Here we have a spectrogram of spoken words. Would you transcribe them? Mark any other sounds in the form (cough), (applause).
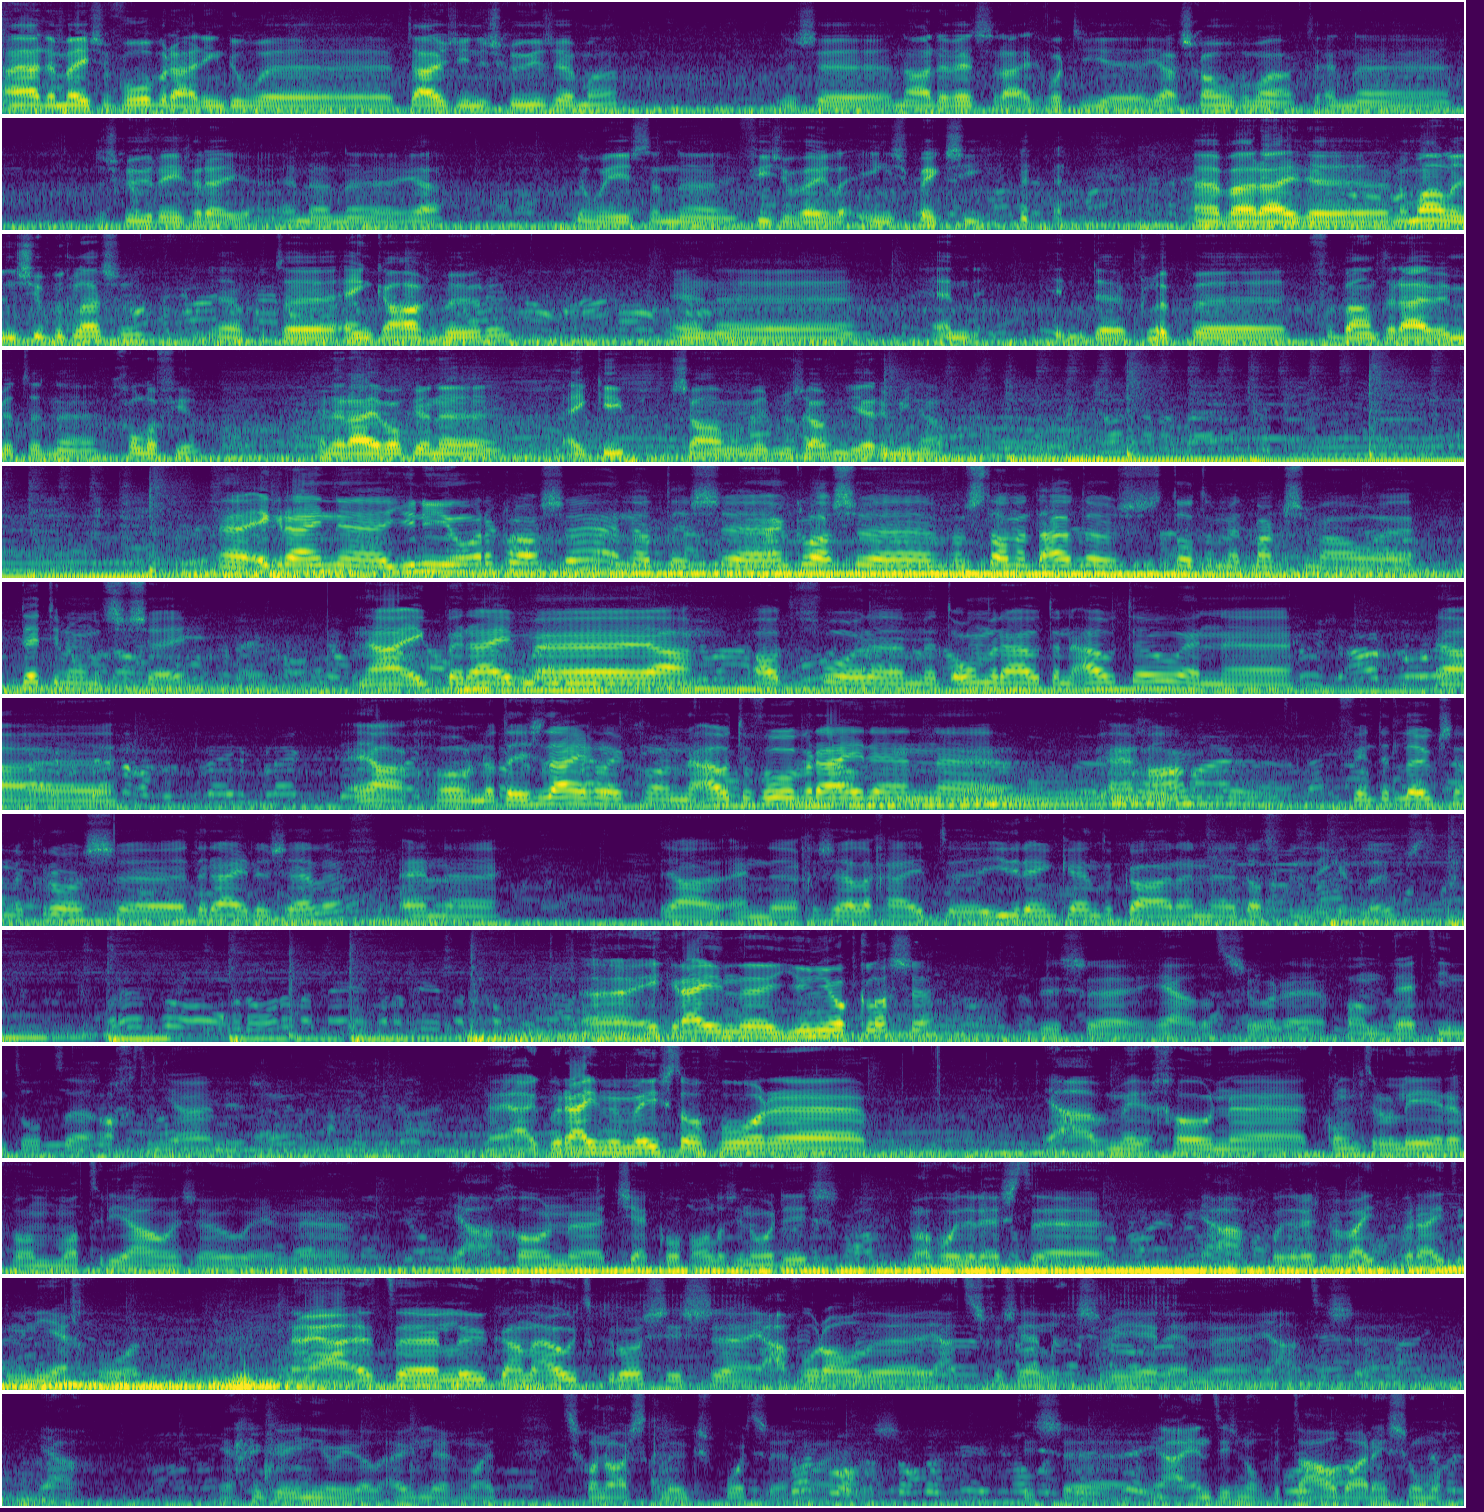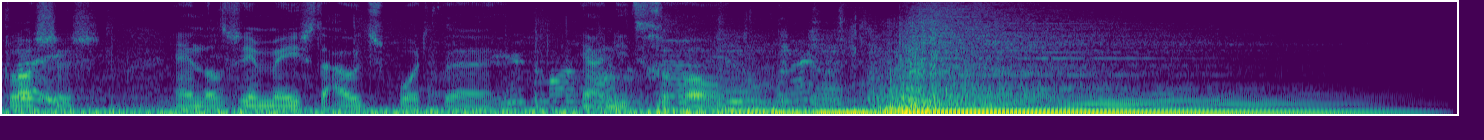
Nou ja, de meeste voorbereiding doen we thuis in de schuur, zeg maar. Dus uh, na de wedstrijd wordt die ja, schoongemaakt en de schuur ingereden. En dan ja, doen we eerst een visuele inspectie. (laughs) wij rijden normaal in de superklasse, op het NK gebeuren. En, en in de clubverband rijden we met een golfje. En dan rijden we ook in een equipe samen met mijn zoon Jeremina. Uh, ik rijd in uh, juniorenklasse en dat is uh, een klasse van standaard auto's tot en met maximaal 1300 cc. Nou, ik bereid me ja, altijd voor met onderhoud en auto en ja, ja, gewoon dat is het eigenlijk. Gewoon de auto voorbereiden en, en gaan. Ik vind het leukste aan de cross de rijden zelf en, ja, en de gezelligheid. iedereen kent elkaar en dat vind ik het leukst. Uh, ik rijd in de juniorklasse. Dus uh, ja, dat is soort, uh, van 13 tot 18 jaar. Dus. Nou ja, ik bereid me meestal voor ja, gewoon controleren van materiaal en zo. En ja, gewoon checken of alles in orde is. Maar voor de rest, ja, voor de rest bereid, bereid ik me niet echt voor. Nou ja, het leuke aan de autocross is ja, vooral de, ja, het is gezellige sfeer en ja, het is ja, (laughs) ja, ik weet niet hoe je dat uitlegt, maar het is gewoon een hartstikke leuke sport, zeg maar. Dus het is, uh, ja, en het is nog betaalbaar in sommige klasses. En dat is in de meeste autosport uh, ja, niet het geval.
